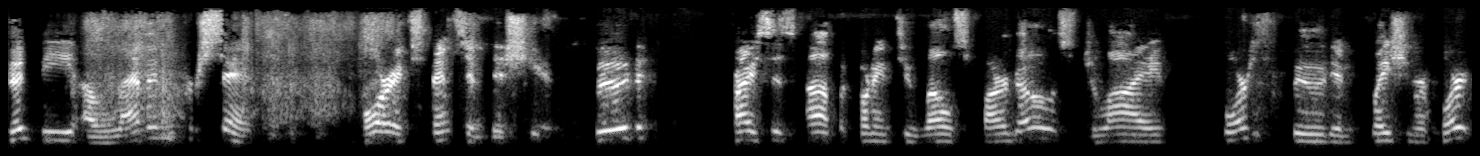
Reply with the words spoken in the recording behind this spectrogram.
could be 11% more expensive this year. Food prices up according to Wells Fargo's July 4th food inflation report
